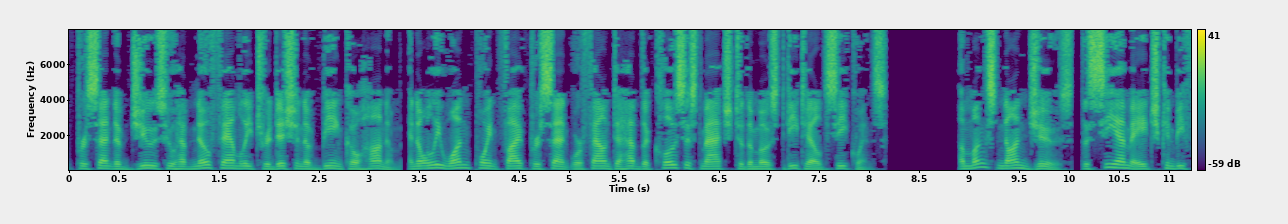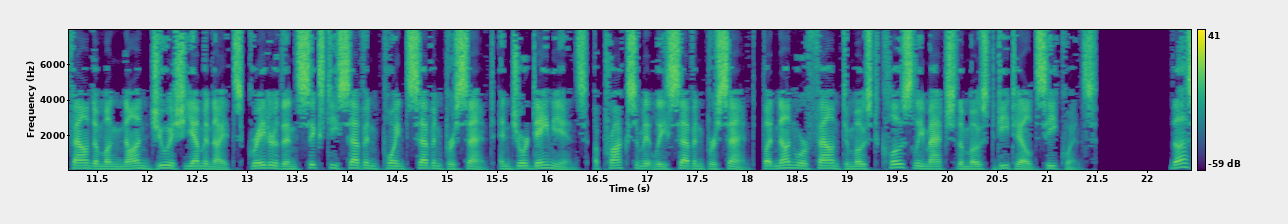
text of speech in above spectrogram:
8% of Jews who have no family tradition of being Kohanim, and only 1.5% were found to have the closest match to the most detailed sequence. Amongst non-Jews, the CMH can be found among non-Jewish Yemenites greater than 67.7% and Jordanians approximately 7%, but none were found to most closely match the most detailed sequence. Thus,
